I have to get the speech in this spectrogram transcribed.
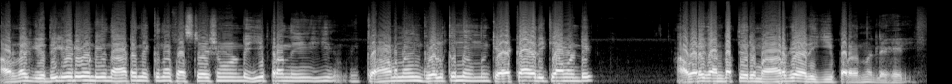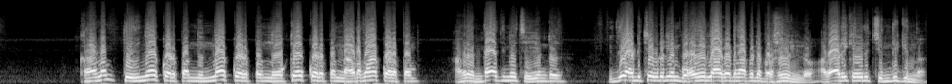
അവരുടെ ഗതികേട് കൊണ്ട് ഈ നാട്ടിൽ നിൽക്കുന്ന ഫ്രസ്ട്രേഷൻ കൊണ്ട് ഈ പറഞ്ഞ ഈ കാണുന്നതും കേൾക്കുന്നതൊന്നും കേൾക്കാതിരിക്കാൻ വേണ്ടി അവർ കണ്ടെത്തിയ ഒരു മാർഗമായിരിക്കും ഈ പറയുന്ന ലഹരി. കാരണം തിരിഞ്ഞാൽ കുഴപ്പം നിന്നാൽ കുഴപ്പം നോക്കിയാൽ കുഴപ്പം നടന്നാൽ കുഴപ്പം. അവരെന്താ ഇതിനെ ചെയ്യേണ്ടത്? ഇത് അടിച്ചെവിടെയും ബോധമില്ലാതെ കിടന്നാൽ പിന്നെ പ്രശ്നമില്ലല്ലോ. അതായിരിക്കും അവർ ചിന്തിക്കുന്നത്.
